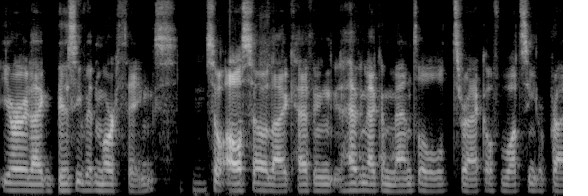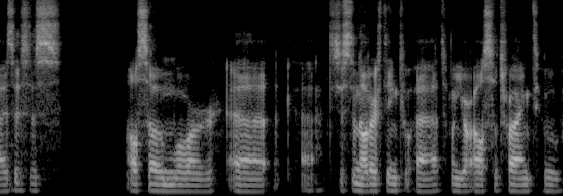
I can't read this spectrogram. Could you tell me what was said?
you're like busy with more things. Mm-hmm. So also like having having like a mental track of what's in your prizes is also more uh, uh, just another thing to add when you're also trying to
